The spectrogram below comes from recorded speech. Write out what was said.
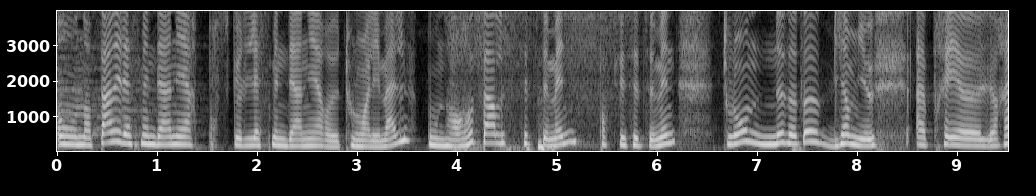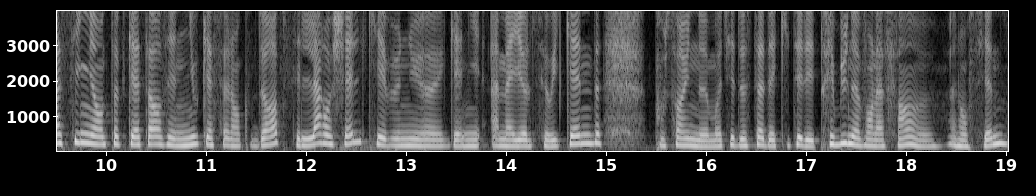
On en parlait la semaine dernière parce que la semaine dernière, euh, Toulon allait mal. On en reparle cette semaine parce que cette semaine, Toulon ne va pas bien mieux. Après euh, le Racing en top 14 et Newcastle en Coupe d'Europe, c'est La Rochelle qui est venu euh, gagner à Mayol ce week-end, poussant une moitié de stade à quitter les tribunes avant la fin, à l'ancienne.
